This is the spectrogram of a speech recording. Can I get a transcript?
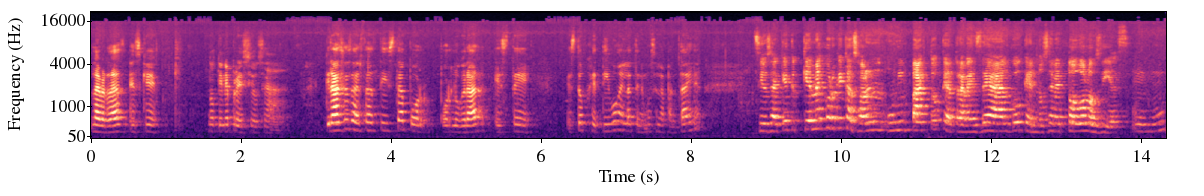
la verdad es que no tiene precio. O sea, gracias a esta artista por, por lograr este, este objetivo, ahí la tenemos en la pantalla. Sí, o sea, ¿qué, qué mejor que causar un, impacto que a través de algo que no se ve todos los días. Ujú,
